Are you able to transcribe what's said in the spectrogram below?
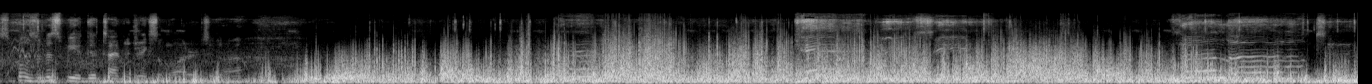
I suppose this would be a good time to drink some water too, huh? Can you see the love tonight?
